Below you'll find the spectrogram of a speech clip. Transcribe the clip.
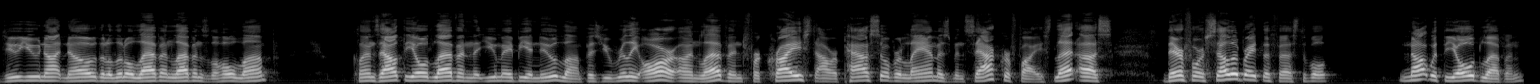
Do you not know that a little leaven leavens the whole lump? Cleanse out the old leaven that you may be a new lump, as you really are unleavened. For Christ, our Passover lamb, has been sacrificed. Let us therefore celebrate the festival not with the old leaven,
